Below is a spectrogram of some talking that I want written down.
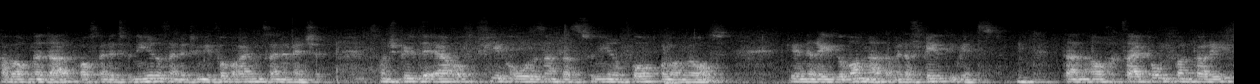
Aber auch Nadal braucht seine Turniere, seine Turniervorbereitung, seine Matches. Und spielte er oft vier große Sandplatzturniere vor Roland Garros, die er in der Regel gewonnen hat, aber das fehlt ihm jetzt. dann auch Zeitpunkt von Paris.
